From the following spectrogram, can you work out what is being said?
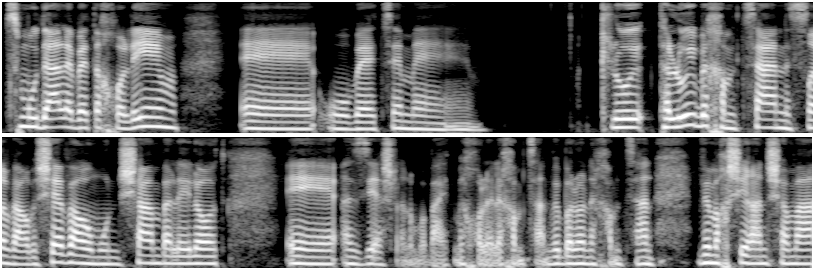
צמודה לבית החולים. אה, הוא בעצם... אה, תלוי, תלוי בחמצן 24/7, הוא מונשם בלילות, אה, אז יש לנו בבית מחוללי חמצן ובלוני חמצן ומכשיר הנשמה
